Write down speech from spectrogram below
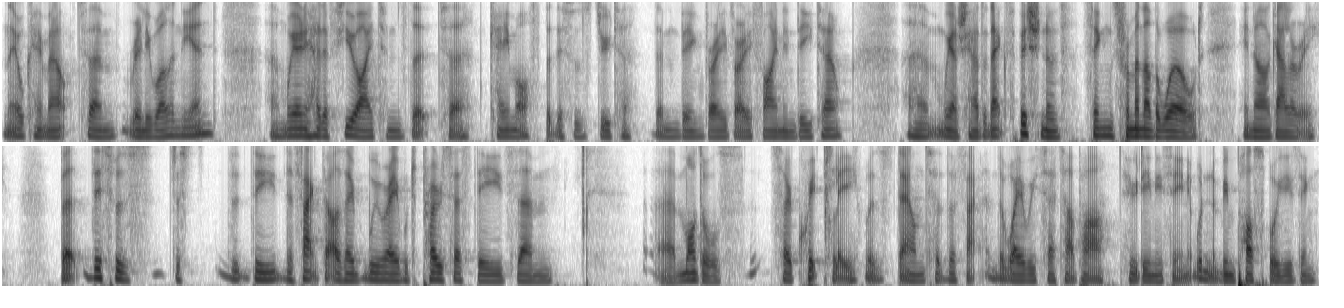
And they all came out um, really well in the end. Um, we only had a few items that uh, came off, but this was due to them being very, very fine in detail. Um, we actually had an exhibition of things from another world in our gallery. But this was just the the, the fact that I was able, we were able to process these um, uh, models so quickly was down to the fact the way we set up our Houdini scene. It wouldn't have been possible using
